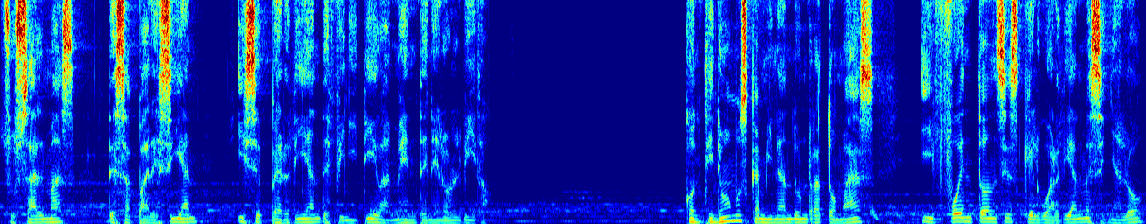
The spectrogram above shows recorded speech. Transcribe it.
sus almas desaparecían y se perdían definitivamente en el olvido. Continuamos caminando un rato más y fue entonces que el guardián me señaló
